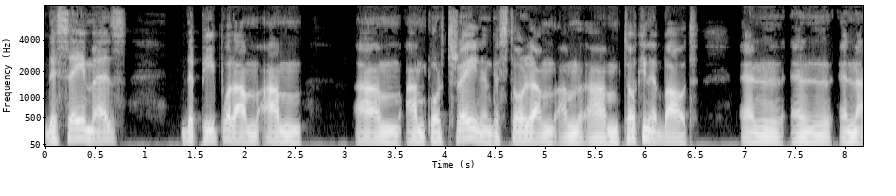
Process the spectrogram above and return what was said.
the same as the people I'm I'm I'm, I'm portraying in the story I'm, I'm I'm talking about, and and and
